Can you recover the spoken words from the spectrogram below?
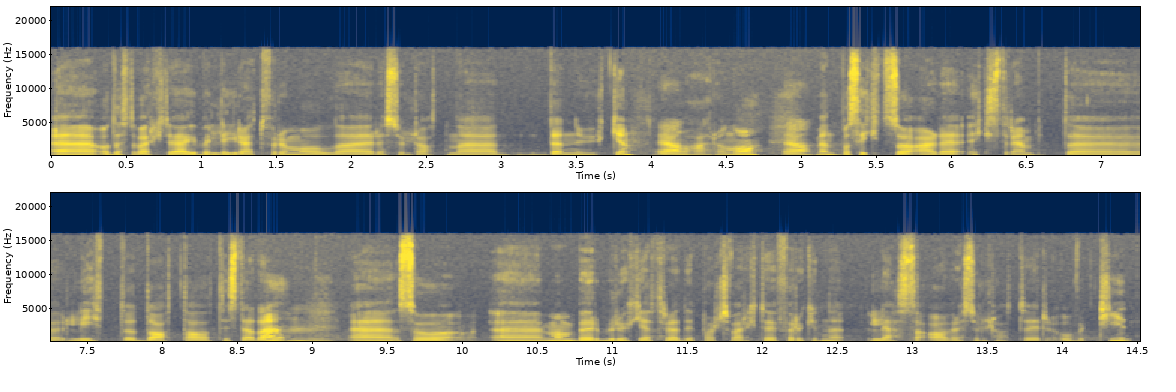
Eh, og dette verktøyet er veldig greit for å måle resultatene denne uken ja. og her og nå. Ja. Men på sikt så er det ekstremt eh, lite data til stede. Mm. Eh, så man bør bruke et tredjepartsverktøy for å kunne lese av resultater over tid.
